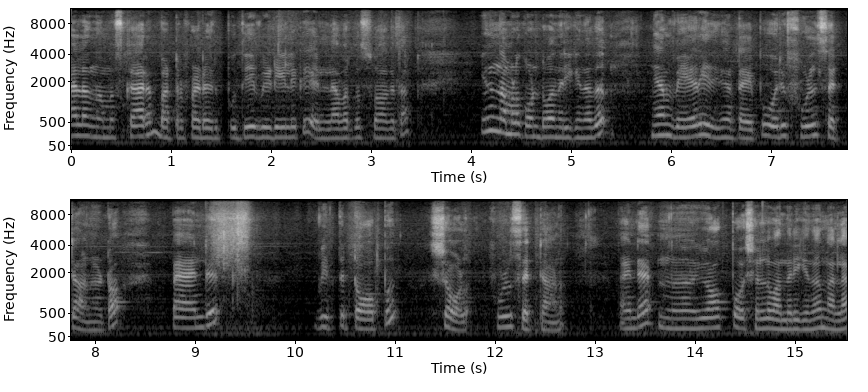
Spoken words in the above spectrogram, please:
ഹലോ നമസ്കാരം. ബട്ടർഫ്ലൈയുടെ ഒരു പുതിയ വീഡിയോയിലേക്ക് എല്ലാവർക്കും സ്വാഗതം. ഇന്ന് നമ്മൾ കൊണ്ടുവന്നിരിക്കുന്നത് ഞാൻ വെയർ ചെയ്തിരുന്ന ടൈപ്പ് ഒരു ഫുൾ സെറ്റാണ് കേട്ടോ. Pant with top shawl full സെറ്റാണ് അതിന്റെ യോക്ക് പോർഷനിൽ വന്നിരിക്കുന്നത് നല്ല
